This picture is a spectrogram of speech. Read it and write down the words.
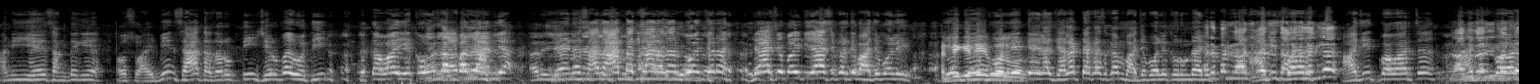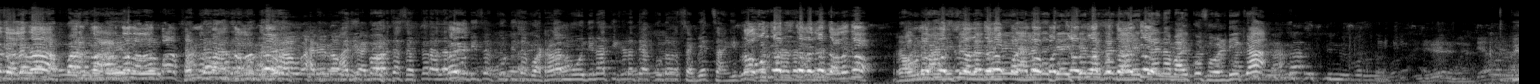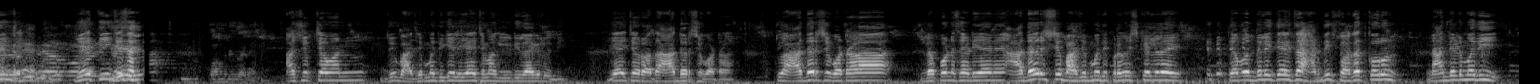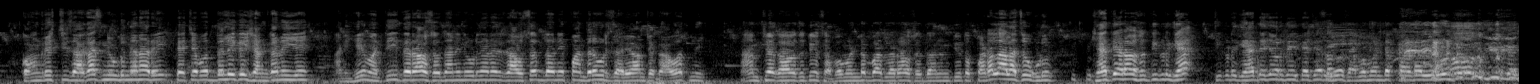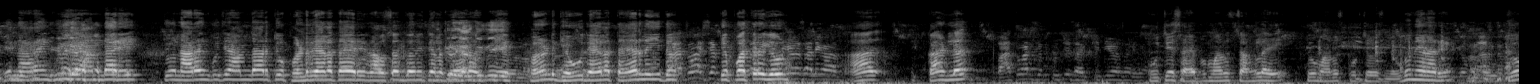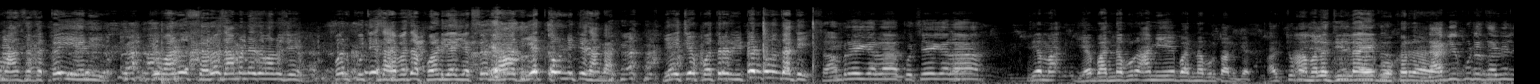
आणि हे सांगते की अहो, सोयाबीन सात हजार रुपये तीनशे रुपये होती. तर तेव्हा एकावन्न लाखाने आणल्या. अरे, यायनं साला आता चार हजार दोन चार या असे बाई या असे करते भाजपवाले. ते हे गेले जे बोल बोलले बोल. त्याला ज्याला टाकायचं काम भाजपवाले करून राहिले. अरे, पण राजकारण अजित झालं का पवार लागलं? अजित पवारचं राजकारण अजित झालं का? झाला, पा- सत्तर पन्नास हजार झालं रुपये. अजित पवारचा सत्तर हजार कोटीचा कोटीचा घोटाळा मोदीना तिकडे त्या कुठं सभेत सांगितलं राहुल गांधीचं लग्न झालं का? राहुल पन्नास वर्ष गांधीचं झालं का? झालं तर पंचेचाळीस जयचे वर्ष लग्न झाले झालं त्यांना बायको सोडली का? हे तीनशे सत्ता. अशोक चव्हाण जे भाजपमध्ये गेले यायच्या मागे ईडी लागली होती. याच्यावर आता आदर्श घोटाळा. तो आदर्श घोटाळा लपवण्यासाठी याने आदर्श भाजपमध्ये प्रवेश केलेला आहे. त्याबद्दलही त्याचं हार्दिक स्वागत करून नांदेडमध्ये काँग्रेसची जागाच निवडून देणार आहे. त्याच्याबद्दलही काही शंका नाही आहे आणि हे म्हणते तर रावसाहेब दानवे निवडून देणार रावसाहेब दाने पंधरा वर्ष झाले आमच्या गावात नाही. आमच्या गावाचा तो सभामंडप बांधला रावसाहेब दानवे तो तो पडाला आला चौकडून. घ्या त्या रावसाहेब तिकडे घ्या. तिकडे घ्या त्याच्यावर दे त्याच्यावर ह्यो सभामंडप पडला येऊन. हे नारायण कुचे आमदार आहे. तो नारायण कुचे आमदार तो फंड द्यायला तयार आहे. रावसाहेब त्याला द्यायला ते फंड घेऊ द्यायला तयार नाही इथं. ते पत्र घेऊन काढलं. कुचे साहेब माणूस चांगला आहे तो माणूस पुढच्या वेळेस निवडून येणार आहे. तो माणसाचा काही हे नाही तो माणूस सर्वसामान्याचा माणूस आहे. पण कुचे साहेबाचा फंड या एकसठ गावात येत काऊन नाही ते सांगा. याचे पत्र रिटर्न करून जाते. सांबरे गेला कुचे गेला? ते मा- या बदनापूर आम्ही आहे बदनापूर तालुक्यात. आम्हाला जिल्हा आहे भोकर नागी कुठे जावी?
